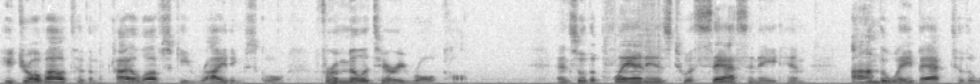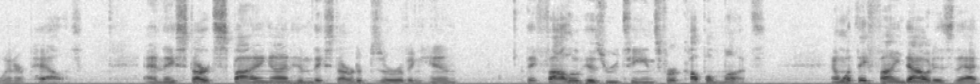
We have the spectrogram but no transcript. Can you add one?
he drove out to the Mikhailovsky riding school for a military roll call. And so the plan is to assassinate him on the way back to the Winter Palace. And they start spying on him, they start observing him, they follow his routines for a couple months. And what they find out is that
